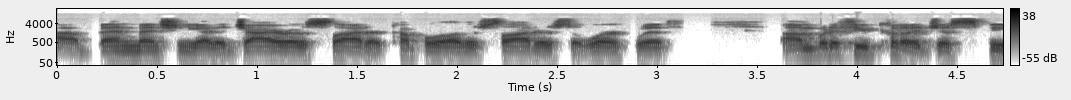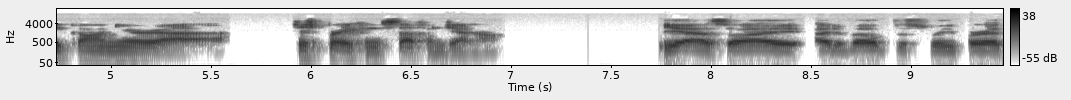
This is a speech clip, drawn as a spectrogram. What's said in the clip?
Uh, ben mentioned you had a gyro slider, a couple other sliders to work with. Um, but if you could just speak on your uh, just breaking stuff in general. Yeah, so I, I developed a sweeper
